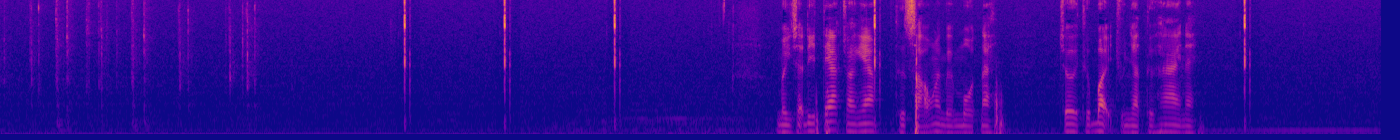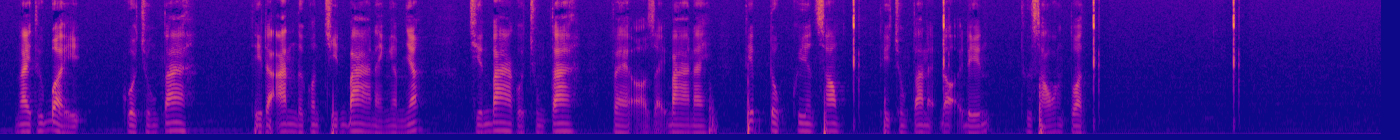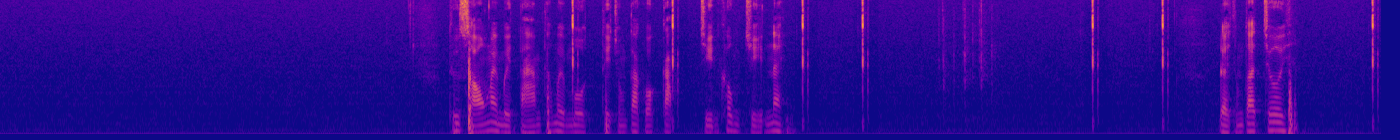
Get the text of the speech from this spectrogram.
mình sẽ đi test cho anh em thứ 6 ngày 11 này, chơi thứ 7 chủ nhật thứ hai này. Ngày thứ 7 của chúng ta thì đã ăn được con 93 này anh em nhé. 93 của chúng ta về ở dãy 3 này. Tiếp tục khuyên xong thì chúng ta lại đợi đến thứ 6 hàng tuần. Thứ 6 ngày 18 tháng 11 thì chúng ta có cặp 909 này. Để chúng ta chơi.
